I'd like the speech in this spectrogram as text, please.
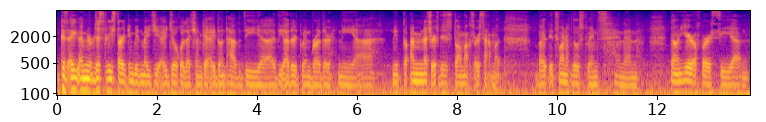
because I'm just restarting with my G.I. Joe collection kaya I don't have the uh, the other twin brother ni, uh, ni I'm not sure if this is Tomax or Xamot but it's one of those twins and then down here of course the um,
